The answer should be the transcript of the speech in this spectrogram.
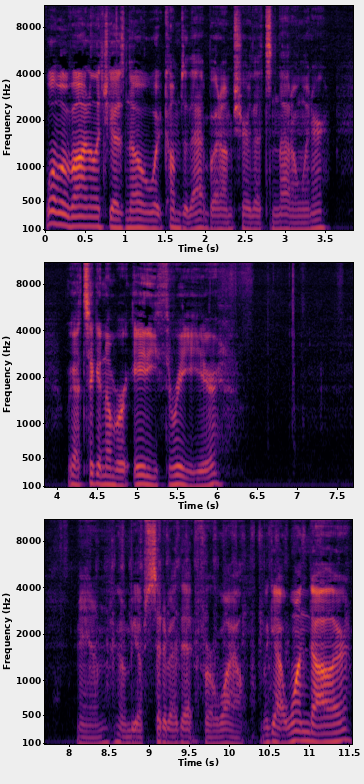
we'll move on and let you guys know what comes of that, but I'm sure that's not a winner. We got ticket number 83 here. Man, I'm going to be upset about that for a while. We got $1,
